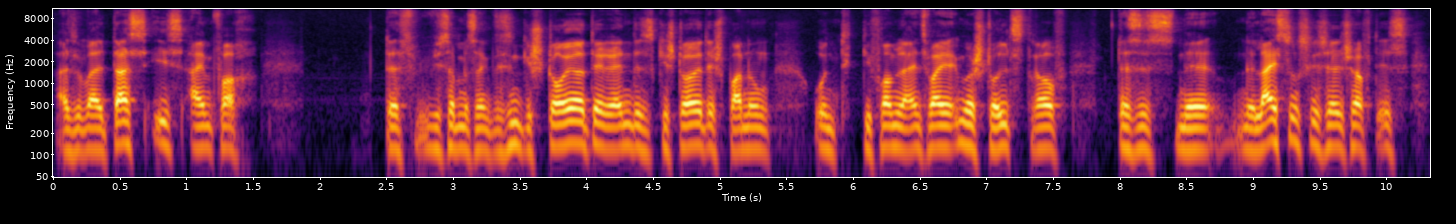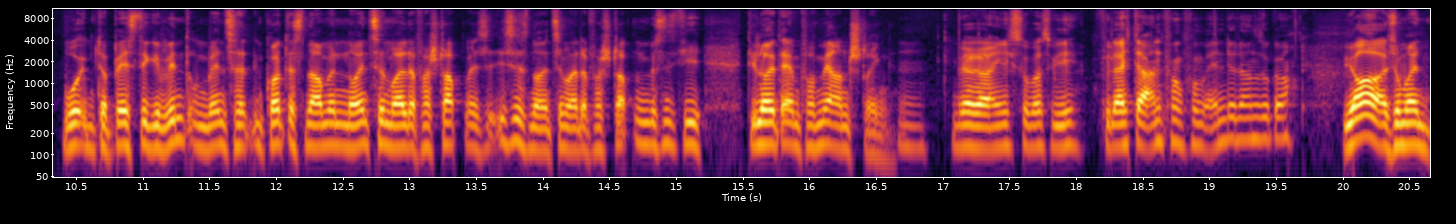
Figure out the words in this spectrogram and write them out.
Also, weil das ist einfach das, wie soll man sagen, das sind gesteuerte Rennen, das ist gesteuerte Spannung und die Formel 1 war ja immer stolz drauf, dass es eine, eine, Leistungsgesellschaft ist, wo eben der Beste gewinnt. Und wenn es halt in Gottes Namen 19 Mal der Verstappen ist, ist es 19 Mal der Verstappen, müssen sich die, die Leute einfach mehr anstrengen. Mhm. Wäre eigentlich sowas wie vielleicht der Anfang vom Ende dann sogar? Ja, also mein,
